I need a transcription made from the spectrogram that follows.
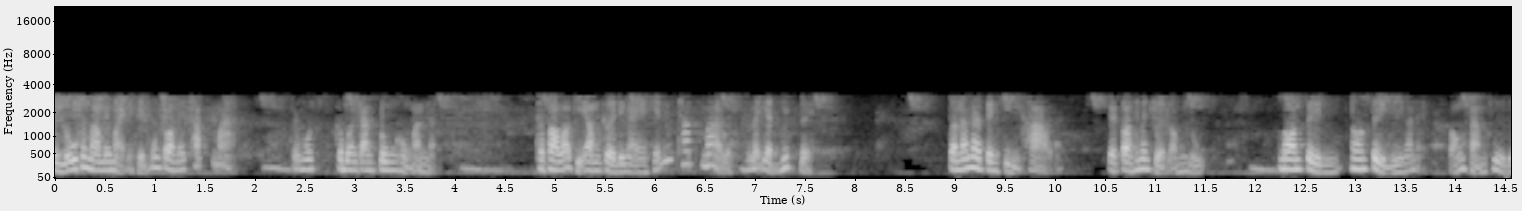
ตื่นรู้ขึ้นมาใหม่ๆเห็นวงจรได้ชัดมากกระบวนการปรุงของมันอะสภาวะผีอำเกิดยังไง เห็นชัดมากเลย ละเอียดยิบเลย ตอนนั้นมันเป็นกลิ่นข้าว แต่ตอนที่มันเกิดเราไม่รู้ นอนตื่น นอนตื่นอยู่อย่างนั้นสองสามคืน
